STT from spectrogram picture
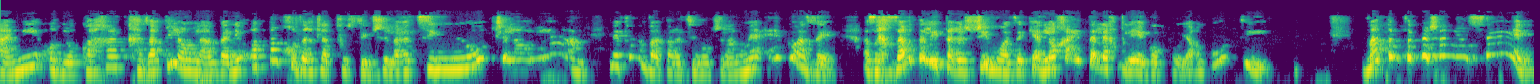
אני עוד לוקחת, חזרתי לעולם, ואני עוד פעם חוזרת לדפוסים של הרצינות של העולם. מאיפה נובעת הרצינות שלנו? מהאגו הזה. אז החזרת לי את הרשימו הזה, כי אני לא יכולה להתהלך בלי אגו פה, יהרגו אותי. מה אתה מצפה שאני אעשה?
